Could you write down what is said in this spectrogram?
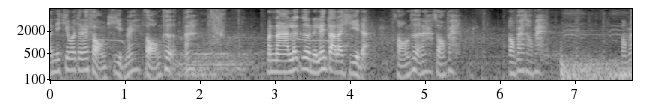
องไหมตอนนี้คิดว่าจะได้สองขีดไหมสองเถอะนะ มันนานเหลือเกินเนี่ยเล่นตาละขีดอะสองเถอะนะสองไปสองไปสองไปสองไป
